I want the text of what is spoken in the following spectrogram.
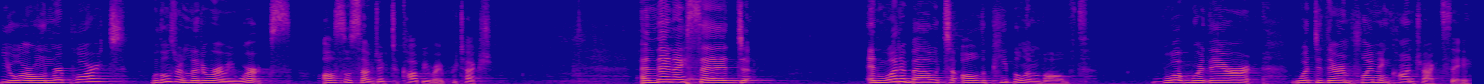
your own report? Well, those are literary works. also subject to copyright protection. And then I said, and what about all the people involved? What were their, what did their employment contract say?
